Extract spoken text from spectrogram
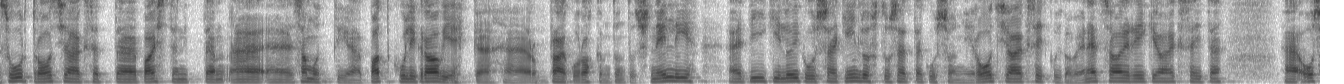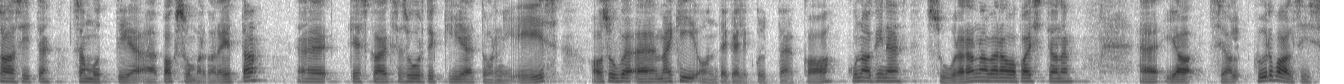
suurt Rootsi-aegset äh, bastionit, äh, samuti Patkuli kraavi ehk praegu rohkem tuntud Schnelli tiigi lõigus kindlustused, kus on nii Rootsi-aegseid kui ka Vene tsaaririigi aegseid osasid, samuti Paksu Margareeta keskaegse suurtüki torni ees asuv mägi on tegelikult ka kunagine Suure rannavärava bastion ja seal kõrval siis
